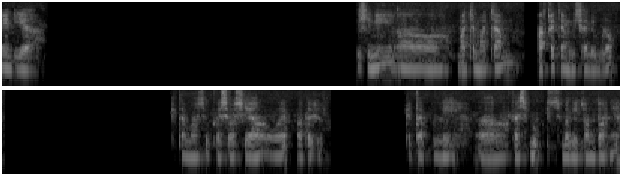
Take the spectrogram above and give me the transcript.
media. Di sini uh, macam-macam paket yang bisa diblok. Kita masuk ke sosial web atau kita pilih uh, Facebook sebagai contohnya.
